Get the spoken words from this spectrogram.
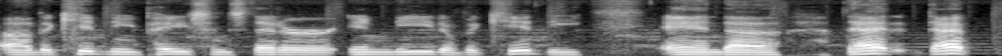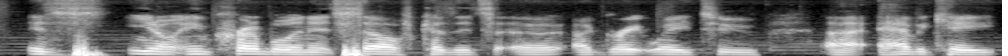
uh, the kidney patients that are in need of a kidney, and uh, that that is you know incredible in itself because it's a, a, great way to uh, advocate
